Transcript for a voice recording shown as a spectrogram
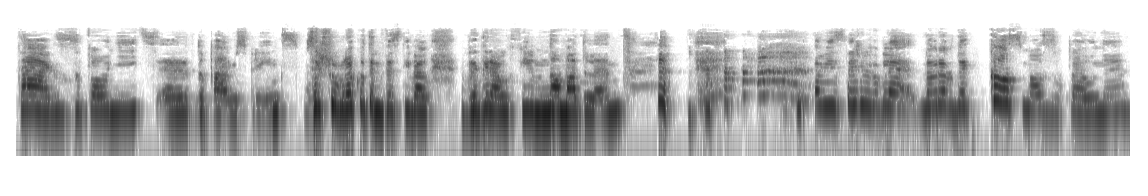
Tak, zupełnie nic, e, do Palm Springs. W zeszłym roku ten festiwal wygrał film Nomadland. Tam jesteśmy w ogóle naprawdę kosmos zupełny.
